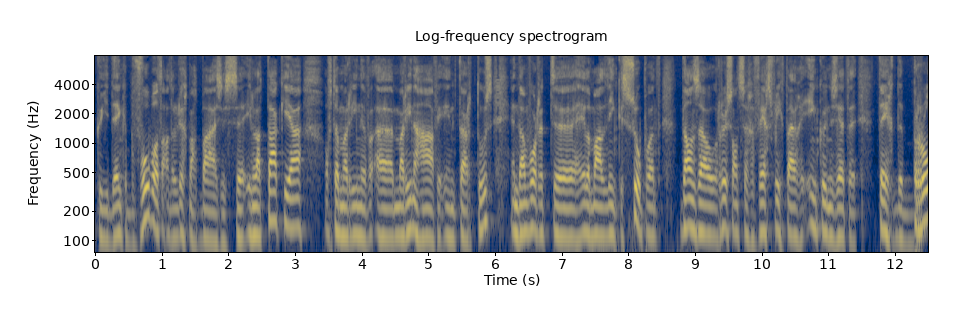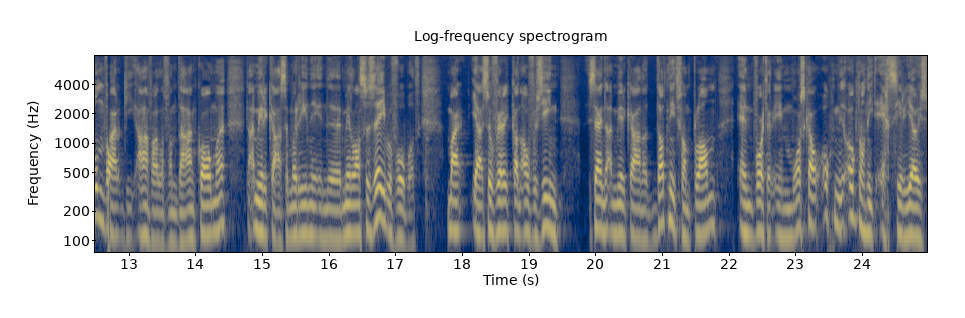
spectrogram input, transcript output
kun je denken bijvoorbeeld aan de luchtmachtbasis uh, in Latakia... of de marine, uh, marinehaven in Tartus. En dan wordt het helemaal linker soep. Want dan zou Rusland zijn gevechtsvliegtuigen in kunnen zetten... tegen de bron waar die aanvallen vandaan komen. De Amerikaanse marine in de Middellandse Zee bijvoorbeeld. Maar ja, zover ik kan overzien zijn de Amerikanen dat niet van plan... en wordt er in Moskou ook, ook nog niet echt serieus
